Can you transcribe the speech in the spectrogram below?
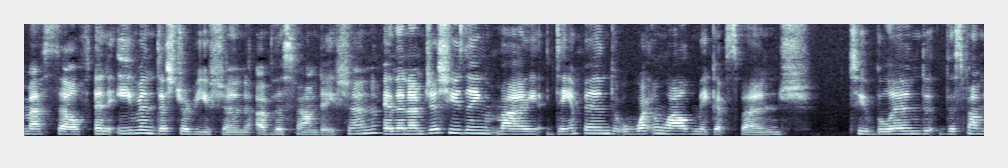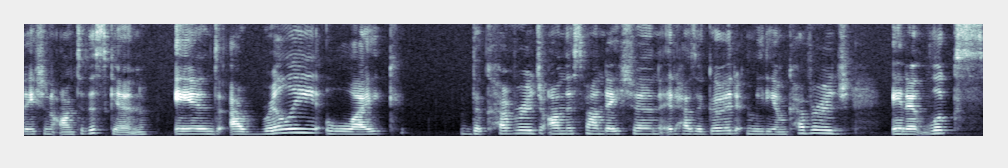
myself an even distribution of this foundation. And then I'm just using my dampened Wet n Wild makeup sponge to blend this foundation onto the skin. And I really like the coverage on this foundation. It has a good medium coverage and it looks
